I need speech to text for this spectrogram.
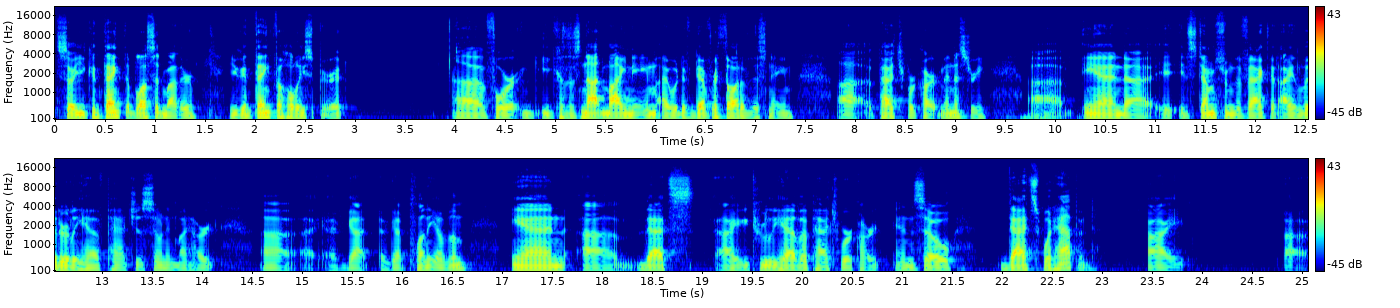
so you can thank the Blessed Mother, you can thank the Holy Spirit uh, for because it's not my name. I would have never thought of this name, uh, Patchwork Heart Ministry, uh, and uh, it, it, stems from the fact that I literally have patches sewn in my heart. Uh, I, have got I've got plenty of them, and um, that's I truly have a patchwork heart, and so that's what happened. I uh,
